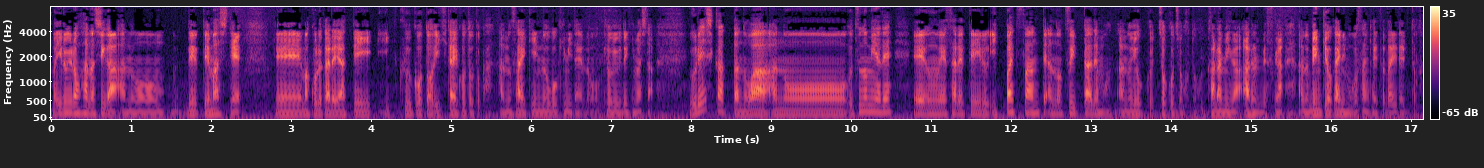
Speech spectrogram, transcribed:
まあ、いろいろ話が、あのー、で、出まして、えー、まあ、これからやっていくこと、行きたいこととか、あの、最近の動きみたいのを共有できました。嬉しかったのは、あのー、宇都宮で、えー、運営されている一発さんって、あの、ツイッターでも、あの、よくちょこちょこと絡みがあるんですが、あの、勉強会にもご参加いただいたりとか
